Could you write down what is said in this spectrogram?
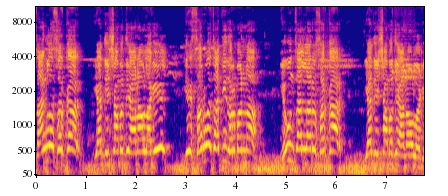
चांगलं सरकार या देशामध्ये आणावं लागेल जे सर्व जाती धर्मांना घेऊन चालणारं सरकार या देशामध्ये आणावं लागेल.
